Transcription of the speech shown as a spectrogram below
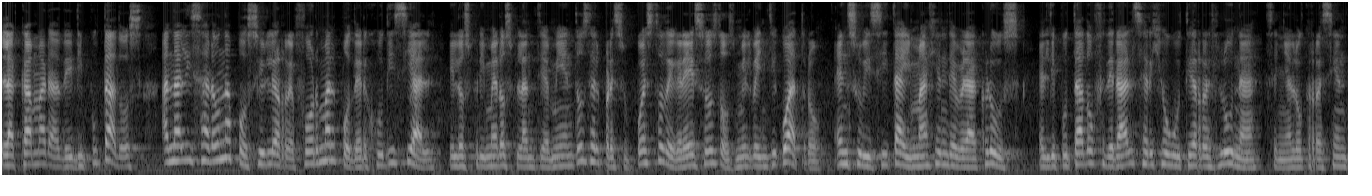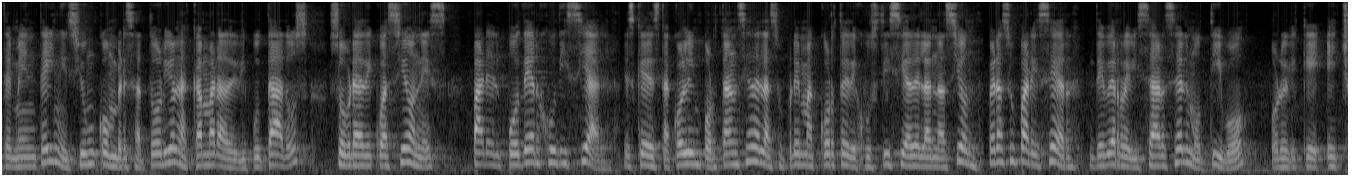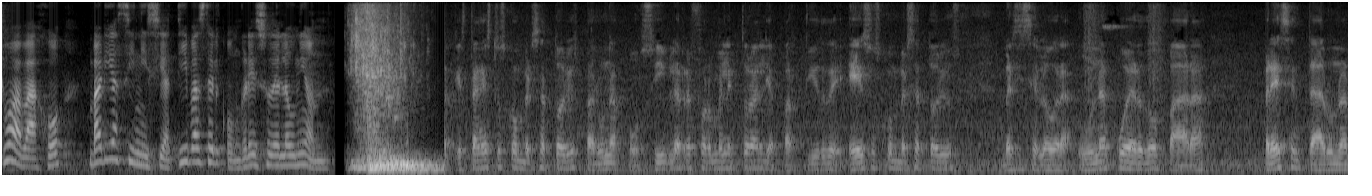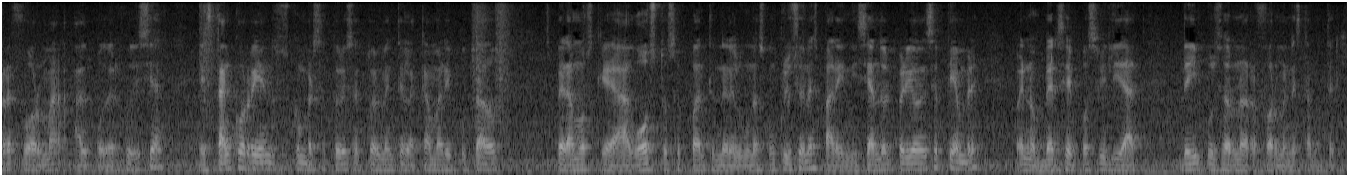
La Cámara de Diputados analizará una posible reforma al Poder Judicial y los primeros planteamientos del presupuesto de egresos 2024. En su visita a imagen de Veracruz, el diputado federal Sergio Gutiérrez Luna señaló que recientemente inició un conversatorio en la Cámara de Diputados sobre adecuaciones para el Poder Judicial. Es que destacó la importancia de la Suprema Corte de Justicia de la Nación, pero a su parecer debe revisarse el motivo por el que echó abajo varias iniciativas del Congreso de la Unión. Que están estos conversatorios para una posible reforma electoral y a partir de esos conversatorios ver si se logra un acuerdo para presentar una reforma al Poder Judicial. Están corriendo sus conversatorios actualmente en la Cámara de Diputados Esperamos que a agosto se puedan tener algunas conclusiones para iniciando el periodo en septiembre, bueno, ver si hay posibilidad de impulsar una reforma en esta materia.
